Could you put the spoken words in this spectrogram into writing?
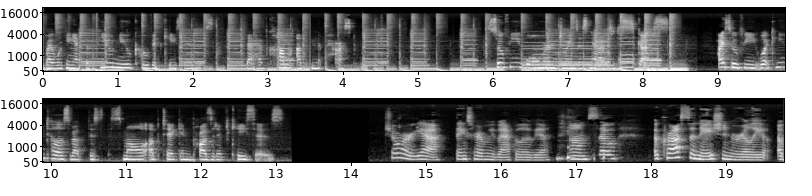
by looking at the few new COVID cases that have come up in the past week. Sophie Wolmer joins us now to discuss. Hi, Sophie. What can you tell us about this small uptick in positive cases? Sure, yeah. Thanks for having me back, Olivia. Um, so across the nation, really, a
